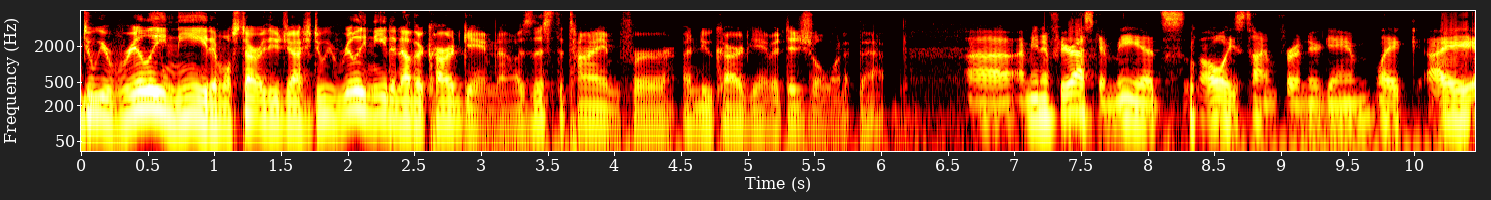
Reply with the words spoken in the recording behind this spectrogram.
Do we really need? And we'll start with you, Josh. Do we really need another card game now? Is this the time for a new card game, a digital one at that? Uh, I mean, if you're asking me, it's always time for a new game. Like I,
